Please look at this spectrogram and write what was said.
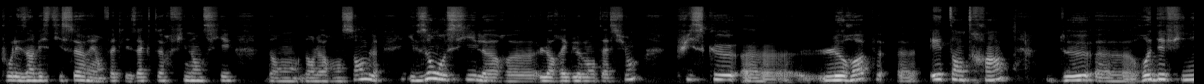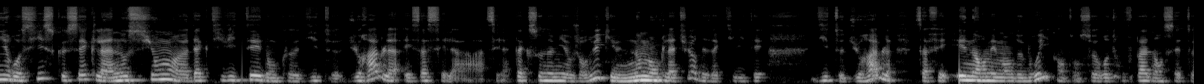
pour les investisseurs et en fait les acteurs financiers dans, leur ensemble, ils ont aussi leur, leur réglementation, puisque l'Europe est en train de redéfinir aussi ce que c'est que la notion d'activité donc dite durable, et ça c'est la, la taxonomie aujourd'hui, qui est une nomenclature des activités dites durables. Ça fait énormément de bruit quand on ne se retrouve pas dans cette,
